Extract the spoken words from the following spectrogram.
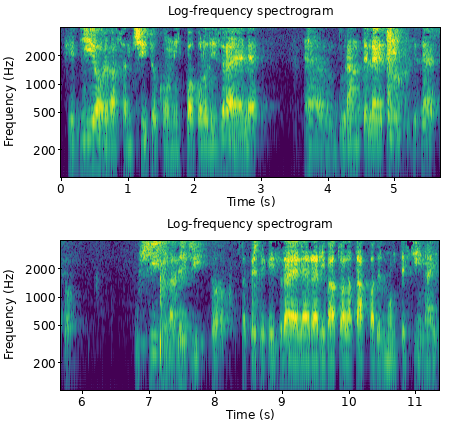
che Dio aveva sancito con il popolo di Israele eh, durante l'esodo nel deserto. Uscito dall'Egitto, sapete che Israele era arrivato alla tappa del Monte Sinai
